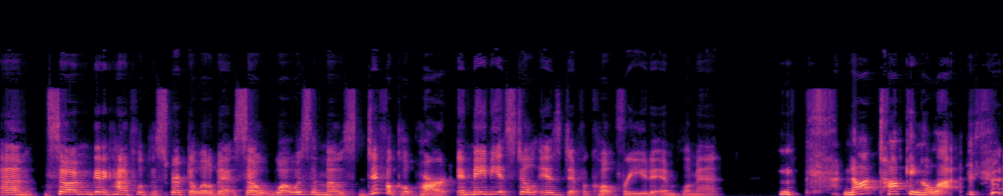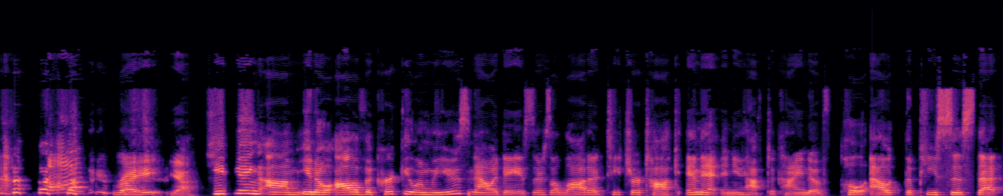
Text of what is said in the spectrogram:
Um so i'm going to kind of flip the script a little bit. So what was the most difficult part? And maybe it still is difficult for you to implement not talking a lot. Right? Yeah. Keeping um you know all the curriculum we use nowadays there's a lot of teacher talk in it and you have to kind of pull out the pieces that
